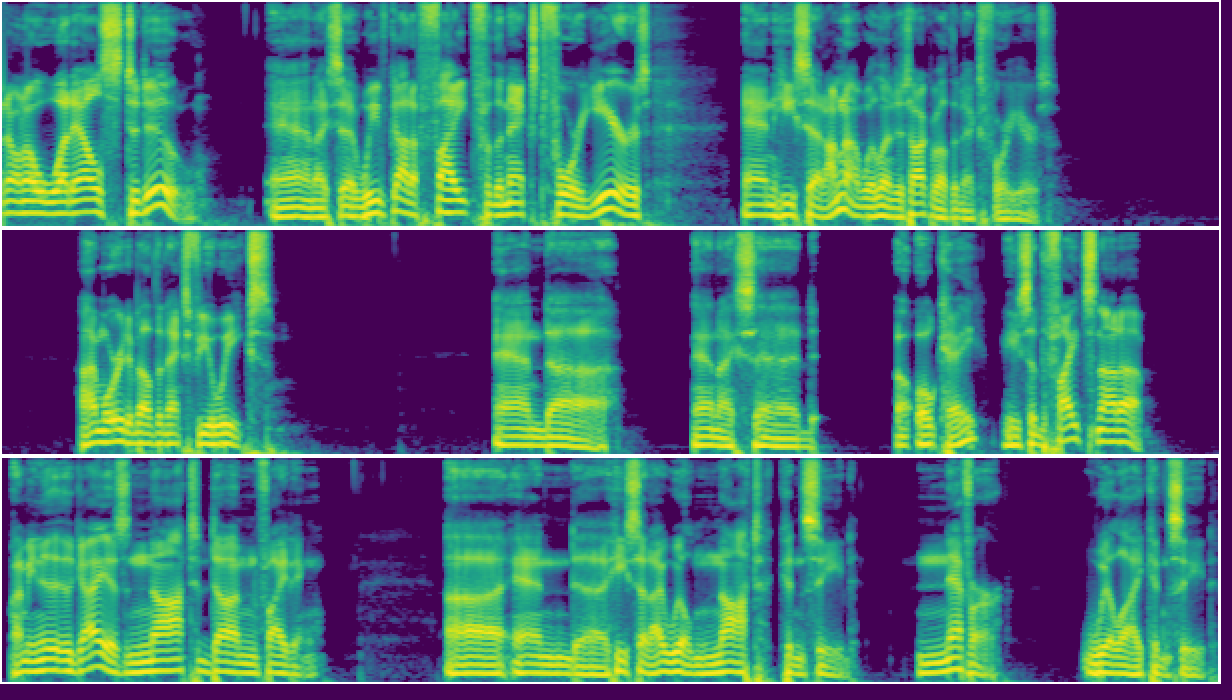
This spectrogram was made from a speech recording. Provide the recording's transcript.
don't know what else to do. And I said, we've got to fight for the next four years. And he said, I'm not willing to talk about the next four years. I'm worried about the next few weeks. And uh, and I said, okay. He said, the fight's not up. I mean, the guy is not done fighting. Uh, and uh, he said, I will not concede. Never will I concede.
